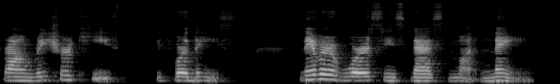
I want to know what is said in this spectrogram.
from Richard Keith before this. Never a word since last May.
